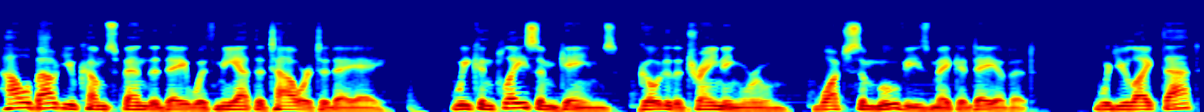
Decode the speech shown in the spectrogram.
How about you come spend the day with me at the tower today eh? We can play some games, go to the training room, watch some movies make a day of it. Would you like that?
